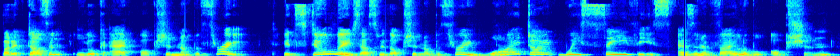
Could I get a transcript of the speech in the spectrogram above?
but it doesn't look at option number three. It still leaves us with option number three. Why don't we see this as an available option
